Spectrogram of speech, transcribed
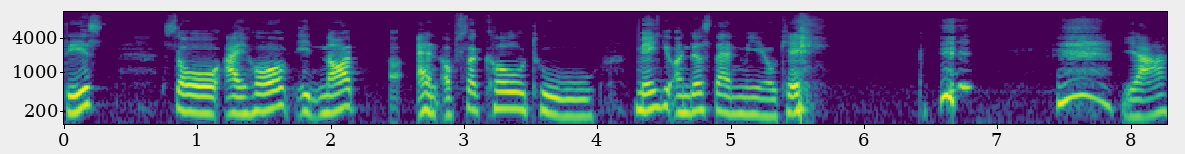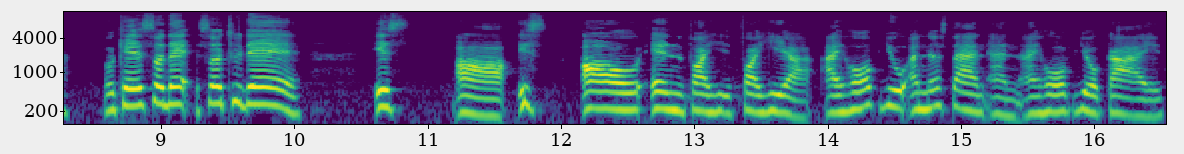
this. So I hope it not an obstacle to make you understand me okay? Yeah. Okay so that so today is uh is all in for for here. I hope you understand and i hope your guy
